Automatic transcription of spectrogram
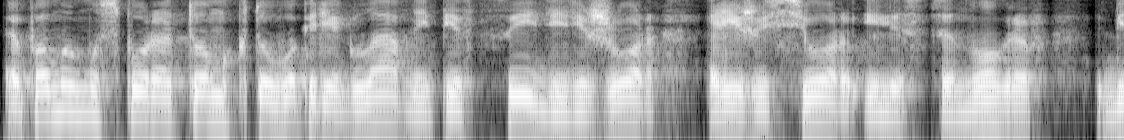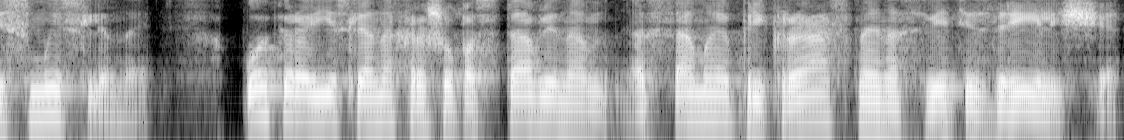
По-моему, спор о том, кто в опере главный, певцы, дирижер, режиссер или сценограф, бессмысленны. Опера, если она хорошо поставлена, самое прекрасное на свете зрелище.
